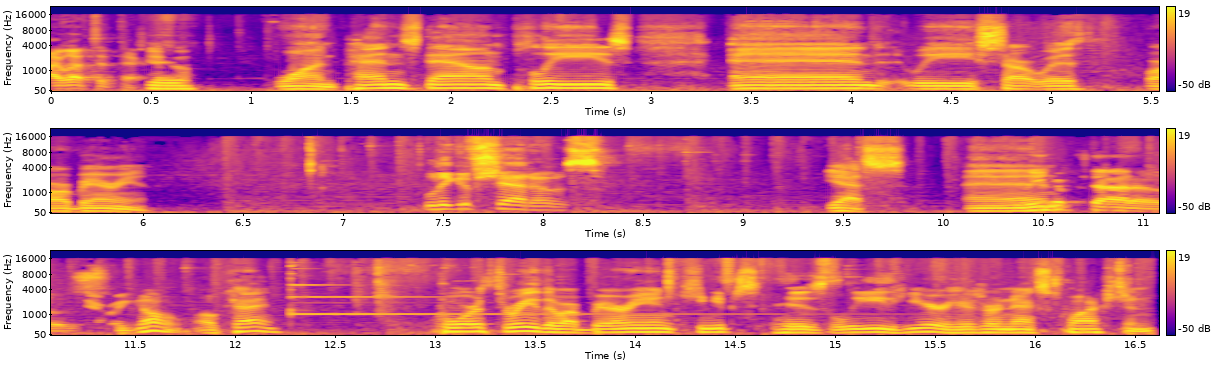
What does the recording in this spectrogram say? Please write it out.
I left it there. two, one. Pens down, please. And we start with Barbarian. League of Shadows. Yes. And League of Shadows. There we go. Okay. 4 3. The Barbarian keeps his lead here. Here's our next question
